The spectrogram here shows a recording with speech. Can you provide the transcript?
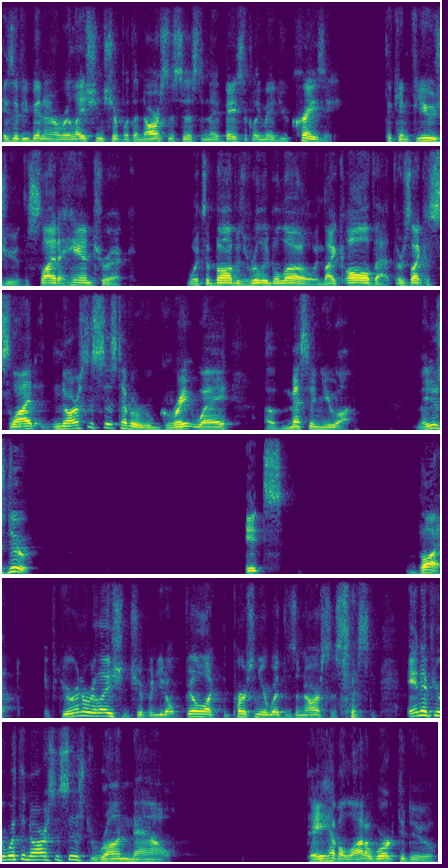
is if you've been in a relationship with a narcissist and they basically made you crazy, to confuse you, the sleight of hand trick, what's above is really below, and like all that. There's like a slide. Narcissists have a great way of messing you up. They just do. It's, but if you're in a relationship and you don't feel like the person you're with is a narcissist, and if you're with a narcissist, run now. They have a lot of work to do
